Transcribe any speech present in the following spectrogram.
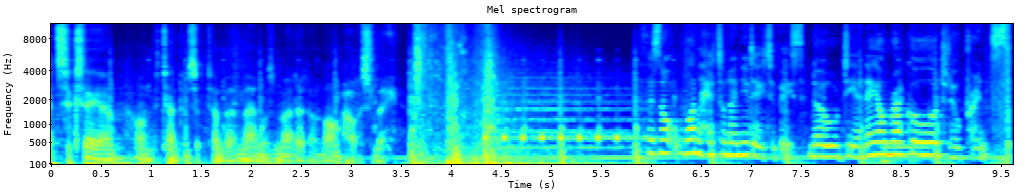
At 6 a.m. on the 10th of September, a man was murdered on Longhouse Lane. There's not one hit on any database. No DNA on record, no prints.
